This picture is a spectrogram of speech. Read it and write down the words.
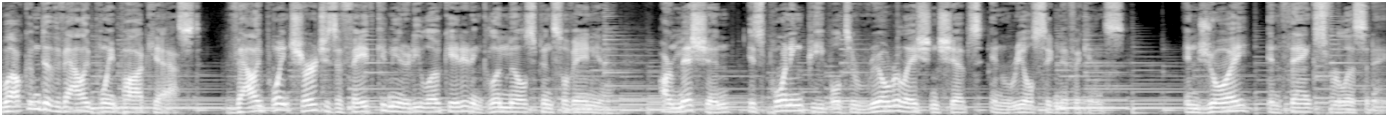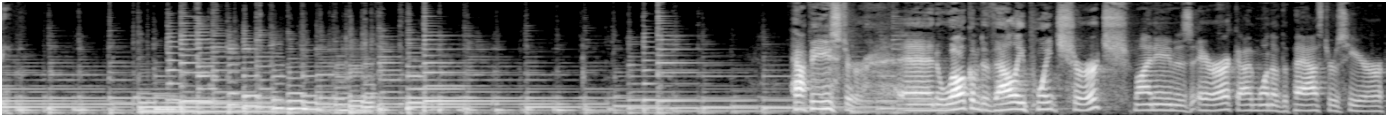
Welcome to the Valley Point Podcast. Valley Point Church is a faith community located in Glen Mills, Pennsylvania. Our mission is pointing people to real relationships and real significance. Enjoy and thanks for listening. Happy Easter and welcome to Valley Point Church. My name is Eric. I'm one of the pastors here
